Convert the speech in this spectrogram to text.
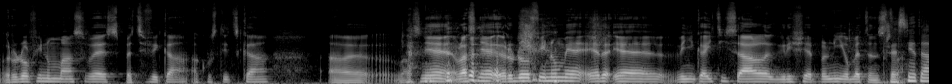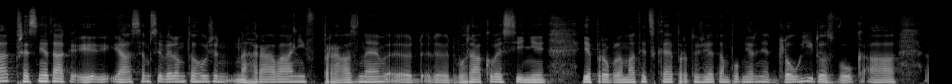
Rudolfinum má svoje specifika akustická, Vlastně, vlastně Rudolfinum je, je, je vynikající sál, když je plný obecenstva. Přesně tak, přesně tak. Já jsem si vědom toho, že nahrávání v prázdném eh, dvořákové síni je problematické, protože je tam poměrně dlouhý dozvuk a eh,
